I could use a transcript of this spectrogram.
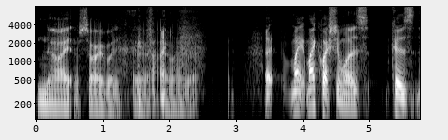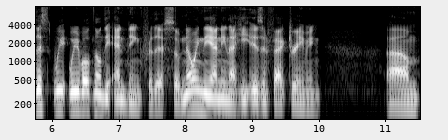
no, I, I'm sorry, buddy. Uh, I don't have that. Uh, my my question was because this we we both know the ending for this, so knowing the ending that he is in fact dreaming. Um,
